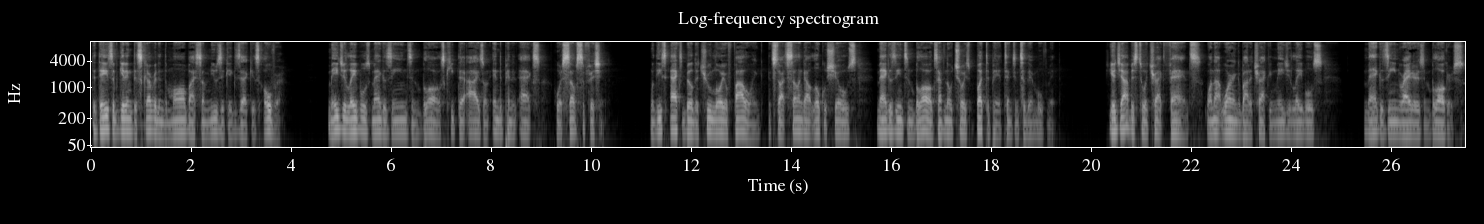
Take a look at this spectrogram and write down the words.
The days of getting discovered in the mall by some music exec is over. Major labels, magazines, and blogs keep their eyes on independent acts who are self sufficient. When these acts build a true loyal following and start selling out local shows, magazines and blogs have no choice but to pay attention to their movement. Your job is to attract fans while not worrying about attracting major labels, magazine writers, and bloggers.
